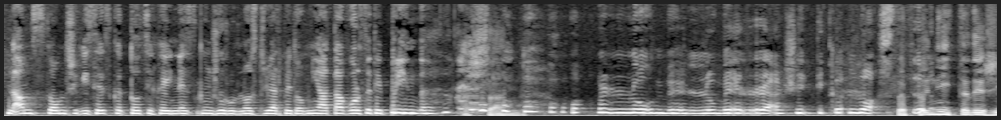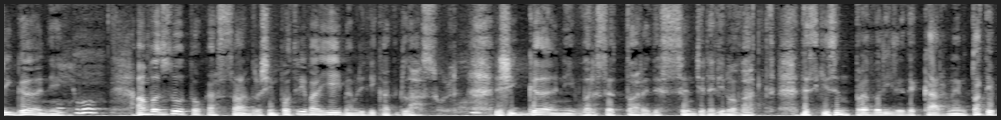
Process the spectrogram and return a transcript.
N-am somn și visez că toți se hăinesc în jurul nostru Iar pe domnia ta vor să te prindă. Cassandra Lume, lume rea și ticăloasă. Stăpânită de jigănii. Am văzut-o, Cassandra, și împotriva ei mi-am ridicat glasul. Jigănii vărsătoare de sânge nevinovat Deschizând prăvălile de carne în toate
